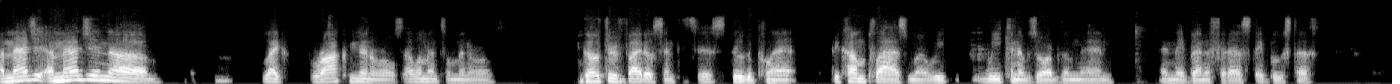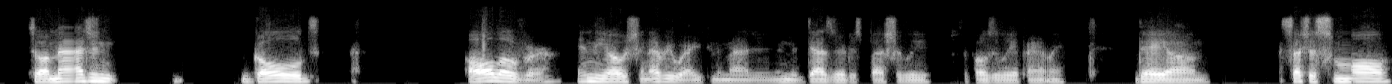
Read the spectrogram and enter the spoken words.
Imagine, imagine, um, like rock minerals, elemental minerals, go through photosynthesis through the plant, become plasma. We we can absorb them then, and they benefit us. They boost us. So imagine gold all over in the ocean, everywhere you can imagine, in the desert, especially, supposedly, apparently. They, um, such a small,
